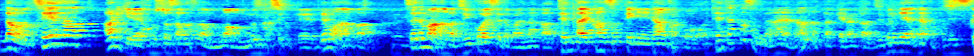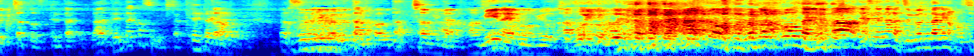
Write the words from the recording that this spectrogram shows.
だから星座ありきで星を探すのはまあ難しくてでもなんかそれでまあなんか人工衛星とかでなんか天体観測的になんかこう天体観測じゃないな何だったっけ？なんか自分でなんか星作っちゃった天体な天体観測でしたっけ？天体観測そういう歌とか歌っちゃうみたいな話。見えないものを見ようとしてあそう覚えて そう覚えてそう飲み込んだりとかでそれなんか自分だけの星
